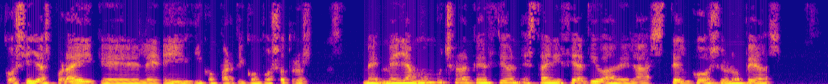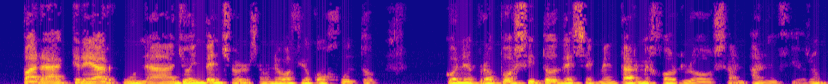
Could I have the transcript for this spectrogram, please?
cosillas por ahí que leí y compartí con vosotros. Me, me llamó mucho la atención esta iniciativa de las telcos europeas para crear una joint venture, o sea, un negocio conjunto con el propósito de segmentar mejor los anuncios, ¿no?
